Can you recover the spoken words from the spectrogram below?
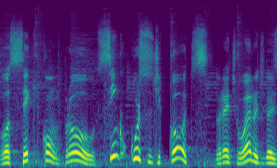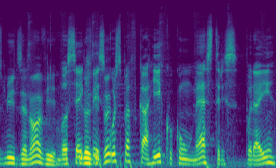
Você que comprou cinco cursos de coaches durante o ano de 2019 Você e que fez 2018, curso pra ficar rico com mestres por aí,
